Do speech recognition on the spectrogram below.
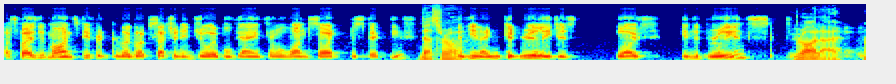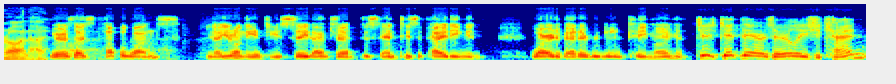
I suppose that mine's different because I got such an enjoyable game from a one-sided perspective That's right. that you know you could really just float in the brilliance. Righto. Righto. Whereas those tougher ones, you know, you're on the edge of your seat, aren't you? Just anticipating and worried about every little key moment. Just get there as early as you can.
